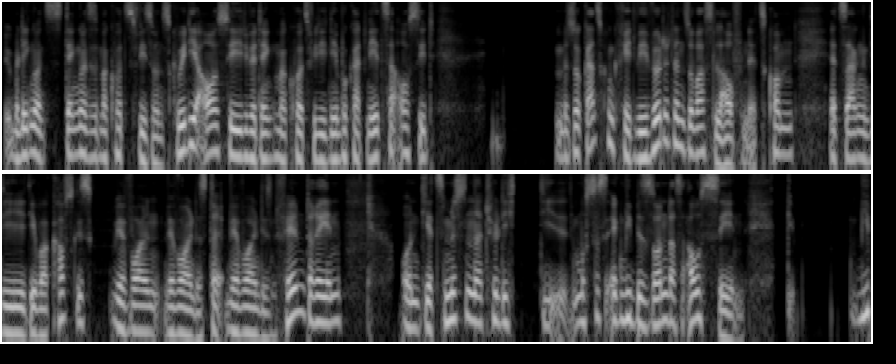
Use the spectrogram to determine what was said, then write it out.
überlegen uns, denken uns jetzt mal kurz, wie so ein Squiddy aussieht. Wir denken mal kurz, wie die Nebukadnezar aussieht. So ganz konkret, wie würde denn sowas laufen? Jetzt kommen, jetzt sagen die, die Wachowskis, wir wollen, wir wollen das, wir wollen diesen Film drehen. Und jetzt müssen natürlich die, muss das irgendwie besonders aussehen wie,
